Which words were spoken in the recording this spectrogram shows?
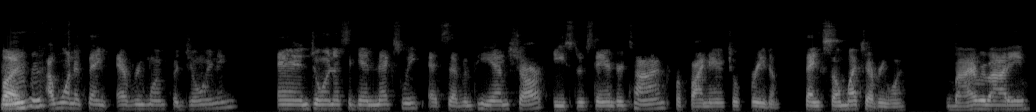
But Mhm. I want to thank everyone for joining and join us again next week at 7 p.m. sharp Eastern Standard Time for financial freedom. Thanks so much, everyone. Bye, everybody.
